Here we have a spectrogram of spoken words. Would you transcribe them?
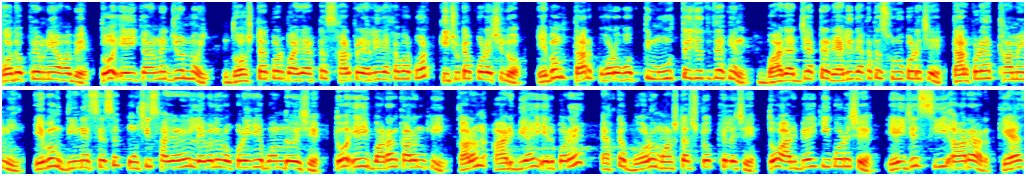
পদক্ষেপ নেওয়া হবে। তো এই কারণের জন্যই দশটার পর বাজার একটা শার্প র্যালি দেখাবার পর কিছুটা পড়েছিল এবং তার পরবর্তী মুহূর্তে যদি দেখেন বাজার যে একটা র্যালি দেখাতে শুরু করেছে তারপরে আর থামেনি এবং দিনের শেষে পঁচিশ হাজারের লেভেলের ওপরে গিয়ে বন্ধ হয়েছে। তো এই বাড়ার কারণ কি? কারণ আরবিআই এরপরে একটা বড় মাস্টার স্ট্রোক খেলেছে। তো আরবিআই কি করেছে? এই যে সিআরআর ক্যাশ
